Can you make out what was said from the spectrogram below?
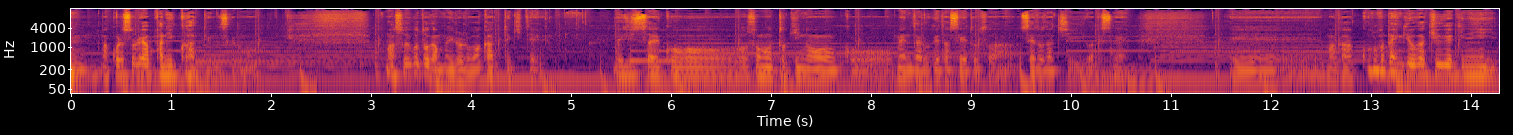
まあこれそれはパニック波っていうんですけども、まあ、そういうことがいろいろ分かってきてで実際こうその時のこうメンタルを受けた生徒さ生徒たちはですね、えーまあ、学校の勉強が急激に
